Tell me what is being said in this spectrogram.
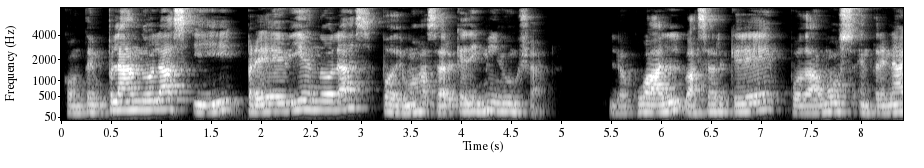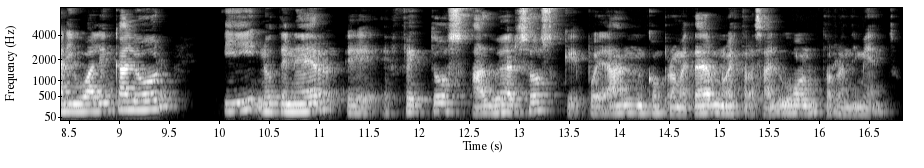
contemplándolas y previéndolas podemos hacer que disminuyan, lo cual va a hacer que podamos entrenar igual en calor y no tener eh, efectos adversos que puedan comprometer nuestra salud o nuestro rendimiento.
